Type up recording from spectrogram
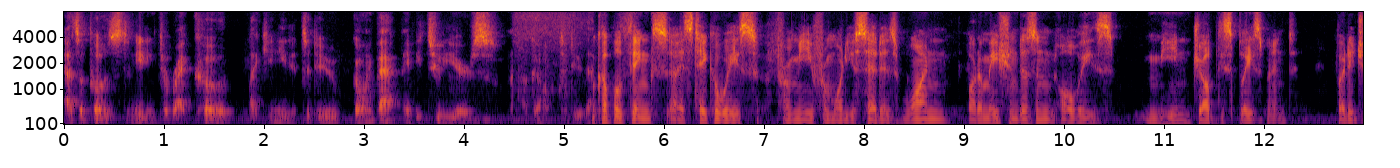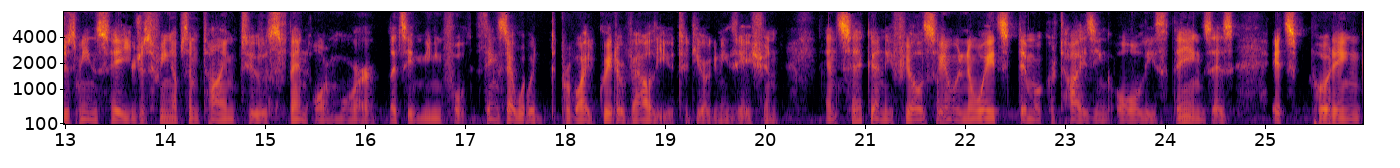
as opposed to needing to write code like you needed to do going back maybe two years ago to do that. A couple of things as takeaways for me from what you said is one, automation doesn't always mean job displacement but it just means hey you're just freeing up some time to spend on more let's say meaningful things that would provide greater value to the organization. And second it feels you know, in a way it's democratizing all these things as it's putting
